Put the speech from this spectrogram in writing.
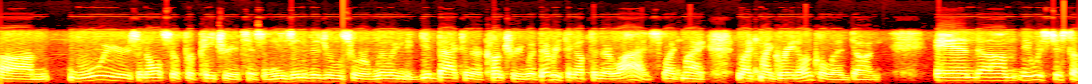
um, warriors and also for patriotism. These individuals who are willing to give back to their country with everything up to their lives, like my like my great uncle had done. And um, it was just a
